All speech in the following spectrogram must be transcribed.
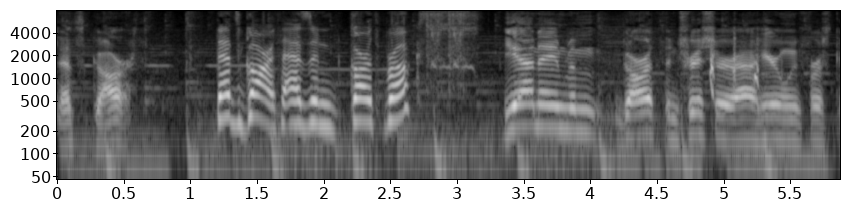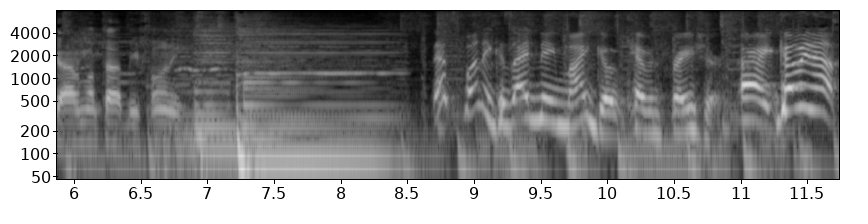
that's Garth. That's Garth, as in Garth Brooks. Yeah, I named him Garth and Trisha are out here when we first got him. I thought it'd be funny. That's funny because I'd name my goat Kevin Frazier. All right, coming up,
